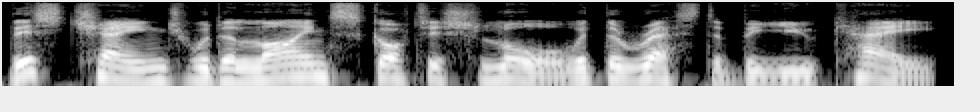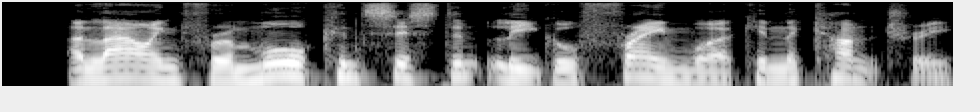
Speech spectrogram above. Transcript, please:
this change would align Scottish law with the rest of the UK, allowing for a more consistent legal framework in the country.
